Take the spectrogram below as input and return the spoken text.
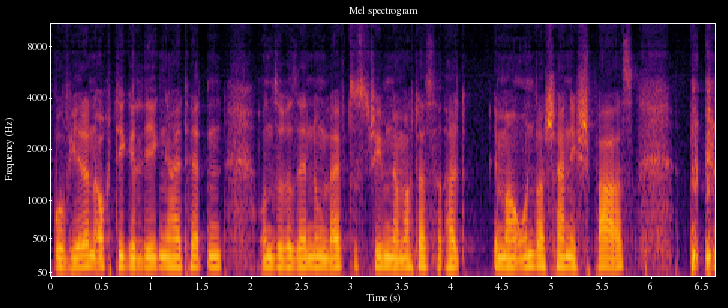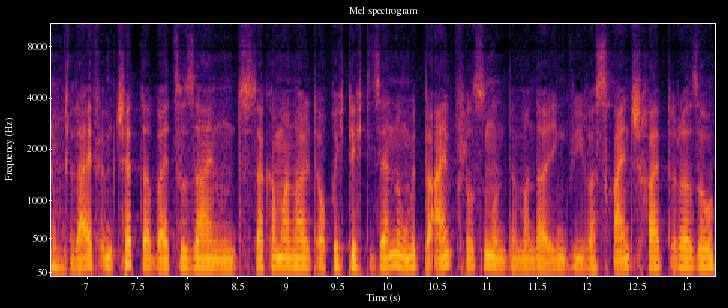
wo wir dann auch die Gelegenheit hätten, unsere Sendung live zu streamen, da macht das halt immer unwahrscheinlich Spaß, live im Chat dabei zu sein und da kann man halt auch richtig die Sendung mit beeinflussen und wenn man da irgendwie was reinschreibt oder so.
